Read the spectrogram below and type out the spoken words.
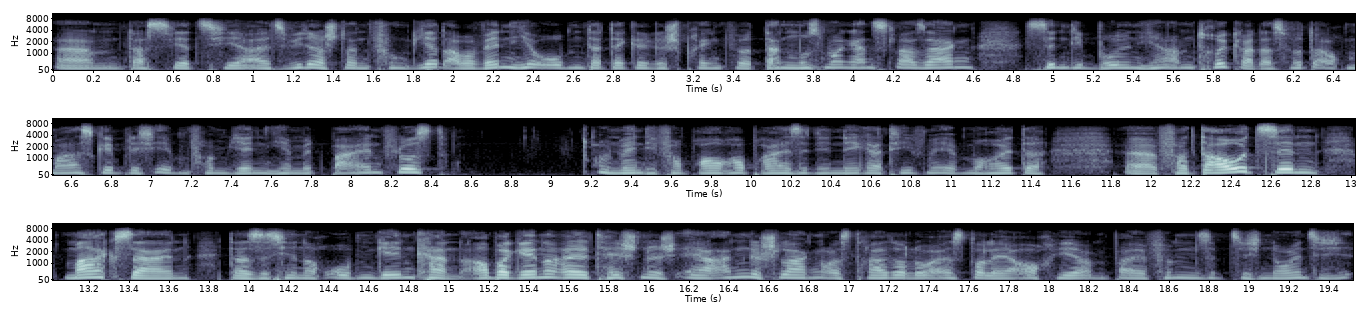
ähm, das jetzt hier als Widerstand fungiert. Aber wenn hier oben der Deckel gesprengt wird, dann muss man ganz klar sagen, sind die Bullen hier am Drücker. Das wird auch maßgeblich eben vom Yen hier mit beeinflusst. Und wenn die Verbraucherpreise, die negativen eben heute äh, verdaut sind, mag sein, dass es hier nach oben gehen kann. Aber generell technisch eher angeschlagen. Australdollar, US-Dollar ja auch hier bei 75,90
